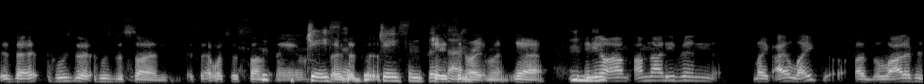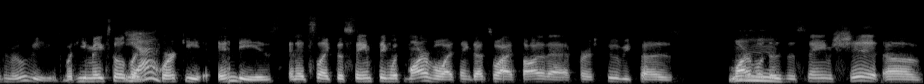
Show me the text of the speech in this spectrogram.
is that? Who's the who's the son? Is that what's his son's name? Jason. The- the- the- Jason's the Jason son. Reitman. Yeah, Mhm. and you know, I'm I'm not even like I like a, a lot of his movies, but he makes those like Yeah. quirky indies, and it's like the same thing with Marvel. I think that's why I thought of that at first too, because Marvel Mm. does the same shit of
